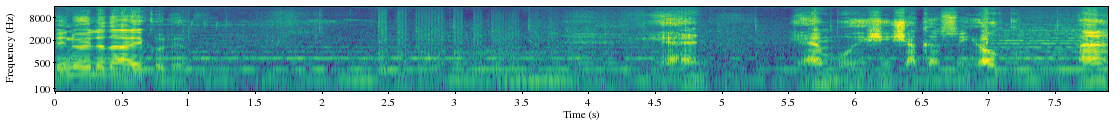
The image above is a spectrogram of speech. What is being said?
Beni öyle daha iyi koruyor. Yeğen, yeğen bu işin şakası yok. Ha?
